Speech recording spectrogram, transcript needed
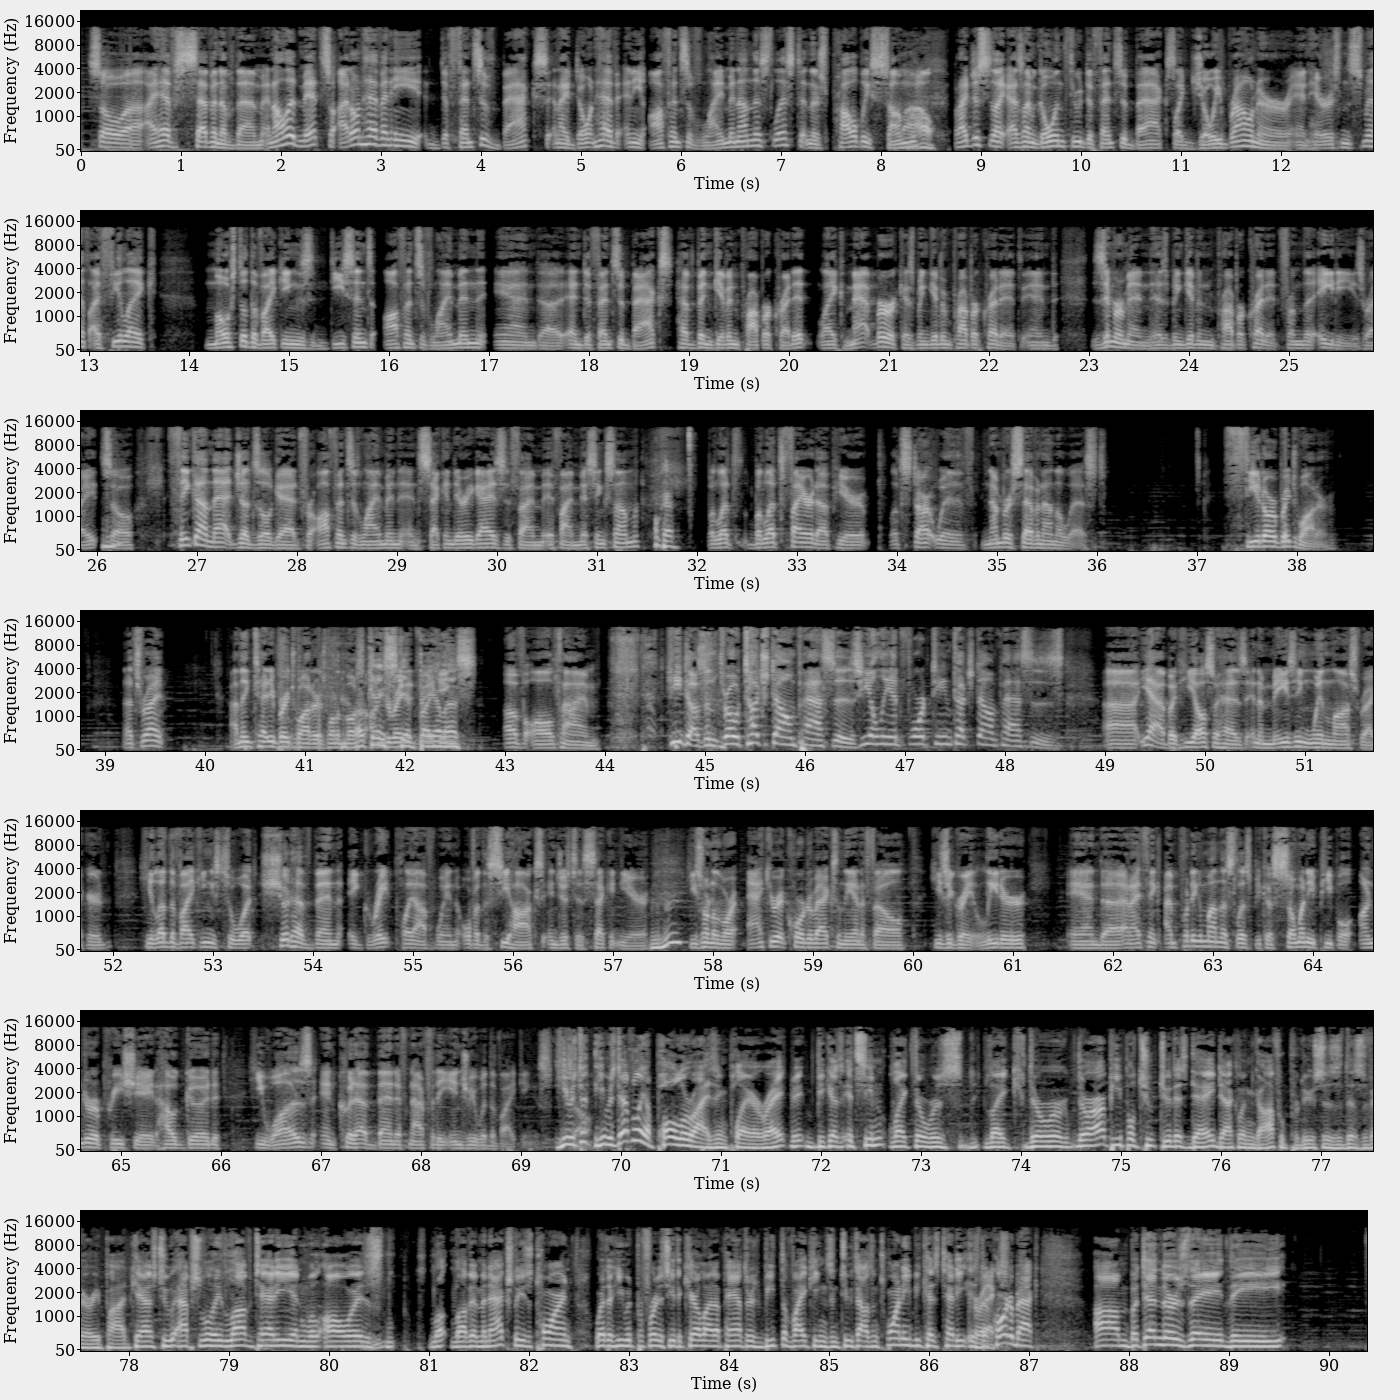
So uh, I have seven of them, and I'll admit, so I don't have any defensive backs, and I don't have any offensive linemen on this list, and there's probably some. Wow. But I just like as I'm going through defensive backs like Joey Browner and Harrison Smith, I feel like most of the Vikings' decent offensive linemen and uh, and defensive backs have been given proper credit. Like Matt Birk has been given proper credit, and Zimmerman has been given proper credit from the '80s. Right. So think on that, Judd Zulgad, for offensive linemen and secondary guys. If I'm if I'm missing some, Okay. but let's but let's fire it up here. Let's start with number seven on the list, Theodore Bridgewater. That's right. I think Teddy Bridgewater is one of the most Okay, underrated Skip Bayless. Of all time. He doesn't throw touchdown passes. He only had 14 touchdown passes. Uh, yeah, but he also has an amazing win loss record. He led the Vikings to what should have been a great playoff win over the Seahawks in just his second year. He's one of the more accurate quarterbacks in the NFL. He's a great leader. And uh, and I think I'm putting him on this list because so many people underappreciate how good he was and could have been if not for the injury with the Vikings. He was So- de- he was definitely a polarizing player, right? Because it seemed like there was like there were there are people to to this day, Declan Goff, who produces this very podcast, who absolutely love Teddy and will always lo- love him, and actually is torn whether he would prefer to see the Carolina Panthers beat the Vikings in 2020 because Teddy is the quarterback. Um, but then there's the the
